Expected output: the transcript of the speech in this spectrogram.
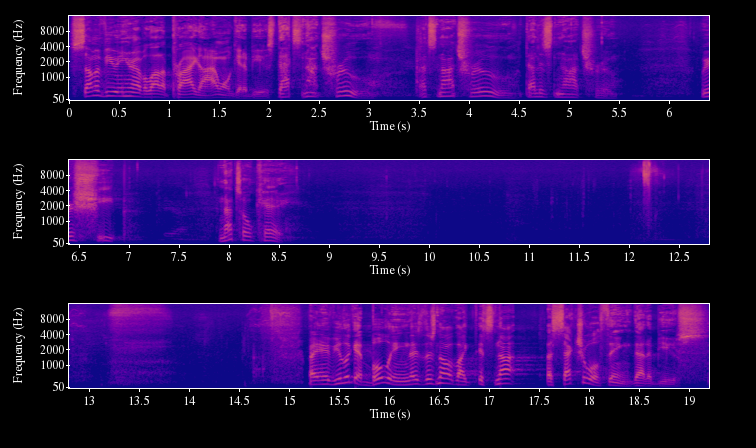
some of you in here have a lot of pride. I won't get abused. That's not true. That's not true. That is not true. We're sheep. And that's okay. Right? And if you look at bullying, there's, there's no, like, it's not a sexual thing, that abuse.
